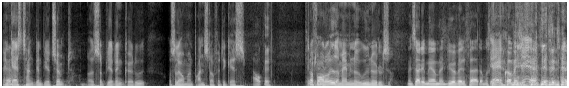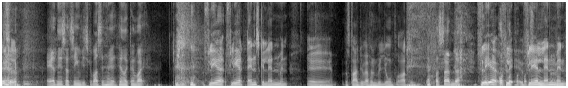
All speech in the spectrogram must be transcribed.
Den ja. gastank, den bliver tømt, og så bliver den kørt ud. Og så laver man brændstof af det gas. Ah, okay. Så får du med med noget udnyttelse. men så er det mere med dyrevelfærd, der måske Ja, kunne komme ind. Ja, ja. Lidt, Altså, Ja, den eneste, jeg tænker, vi skal bare sende Hen- Henrik den vej. flere, flere danske landmænd, øh, Så starter de i hvert fald en million forretning. Ja, for sådan der. flere, flere, flere landmænd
